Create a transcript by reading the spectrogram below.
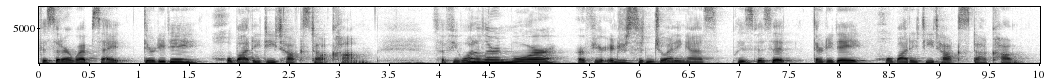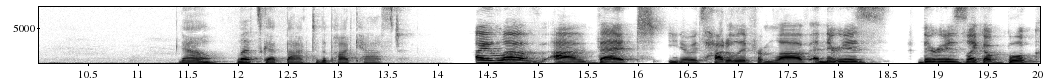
visit our website, 30daywholebodydetox.com. So if you want to learn more or if you're interested in joining us, please visit 30daywholebodydetox.com. Now, let's get back to the podcast. I love uh, that, you know, it's how to live from love. And there is, there is like a book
